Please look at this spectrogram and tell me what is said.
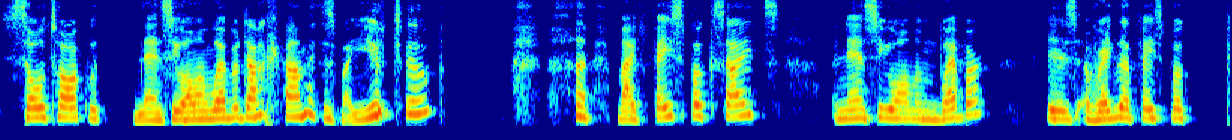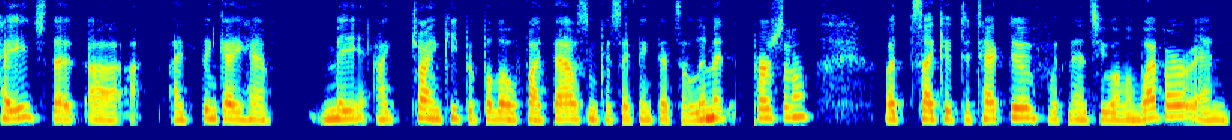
Soul Talk with nancyorlenweber.com is my YouTube. my Facebook sites, Nancy Orlen Weber is a regular Facebook page that uh, I- think I have. May I try and keep it below five thousand because I think that's a limit personal. But Psychic Detective with Nancy Orlen Weber, and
